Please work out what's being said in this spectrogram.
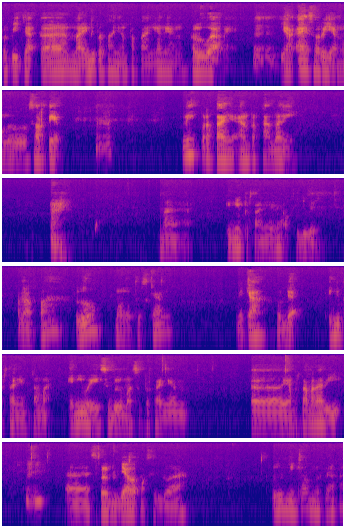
perbincangan nah ini pertanyaan-pertanyaan yang keluar nih Mm-mm. yang eh sorry yang lu sortir Hmm. ini pertanyaan pertama nih nah ini pertanyaannya oke juga ya. kenapa lu memutuskan nikah muda ini pertanyaan pertama anyway sebelum masuk pertanyaan eh, yang pertama tadi Mm-mm. eh, sebelum menjawab maksud gua lu nikah umur berapa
